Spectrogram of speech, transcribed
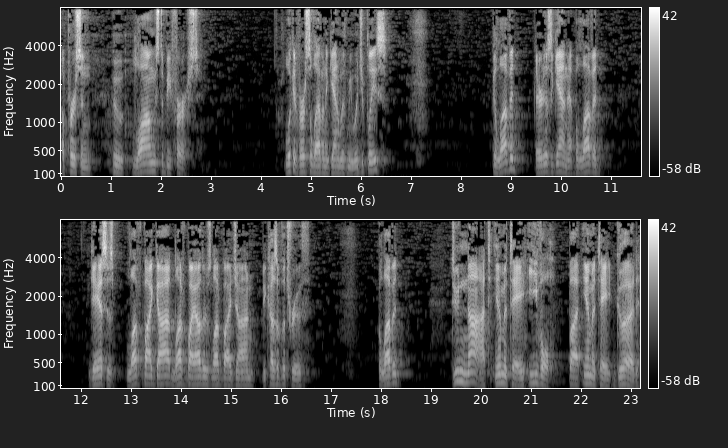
a person who longs to be first. Look at verse 11 again with me, would you please? Beloved, there it is again, that beloved. Gaius is loved by God, loved by others, loved by John because of the truth. Beloved, do not imitate evil, but imitate good.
